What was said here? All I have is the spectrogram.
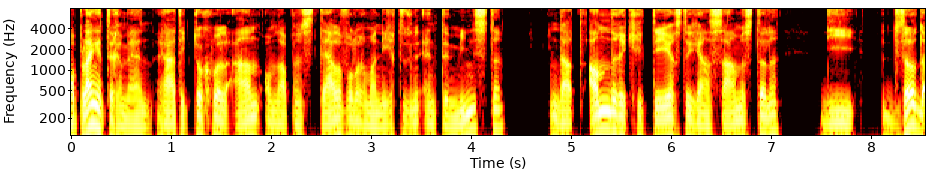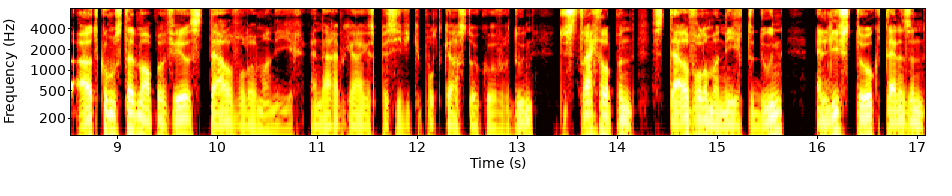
Op lange termijn raad ik toch wel aan om dat op een stijlvolle manier te doen en tenminste dat andere criteria te gaan samenstellen die dezelfde uitkomst hebben, maar op een veel stijlvoller manier. En daar heb ik een specifieke podcast ook over doen. Dus tracht dat op een stijlvolle manier te doen en liefst ook tijdens een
